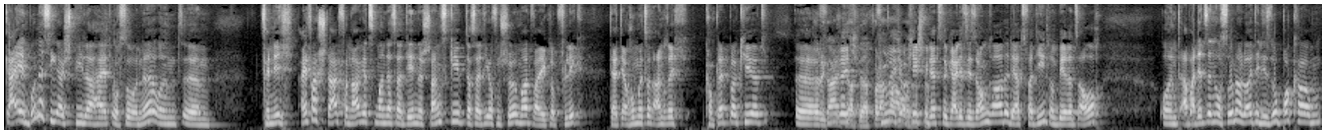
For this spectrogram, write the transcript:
geilen Bundesligaspieler halt auch so, ne? Und ähm, finde ich einfach stark von Nagelsmann, dass er denen eine Chance gibt, dass er die auf dem Schirm hat, weil ich glaube, Flick, der hat ja Hummels und Andrich komplett blockiert. Äh, Führig, ja, okay, spielt jetzt eine geile Saison gerade, der hat es verdient und Behrens auch. Und, aber das sind auch so eine Leute, die so Bock haben,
